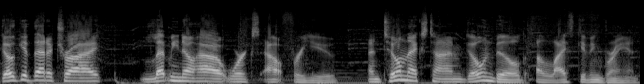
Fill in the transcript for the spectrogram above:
Go give that a try. Let me know how it works out for you. Until next time, go and build a life giving brand.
